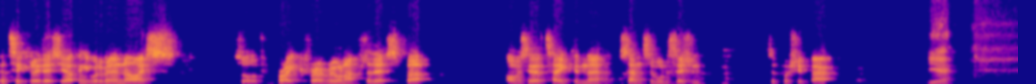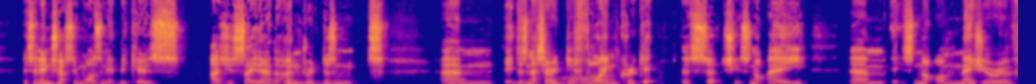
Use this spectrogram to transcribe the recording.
particularly this year. I think it would have been a nice sort of break for everyone after this, but obviously they've taken the sensible decision to push it back. Yeah, it's an interesting, wasn't it? Because as you say there, the hundred doesn't um, it doesn't necessarily define cricket as such. It's not a um, it's not a measure of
